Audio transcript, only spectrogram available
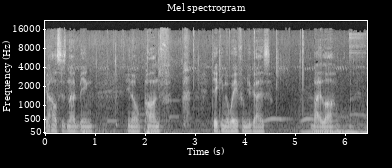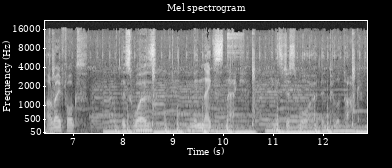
your house is not being, you know, pawned, taken away from you guys by law. All right, folks. This was Midnight Snack, and it's just more than pillow talk.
